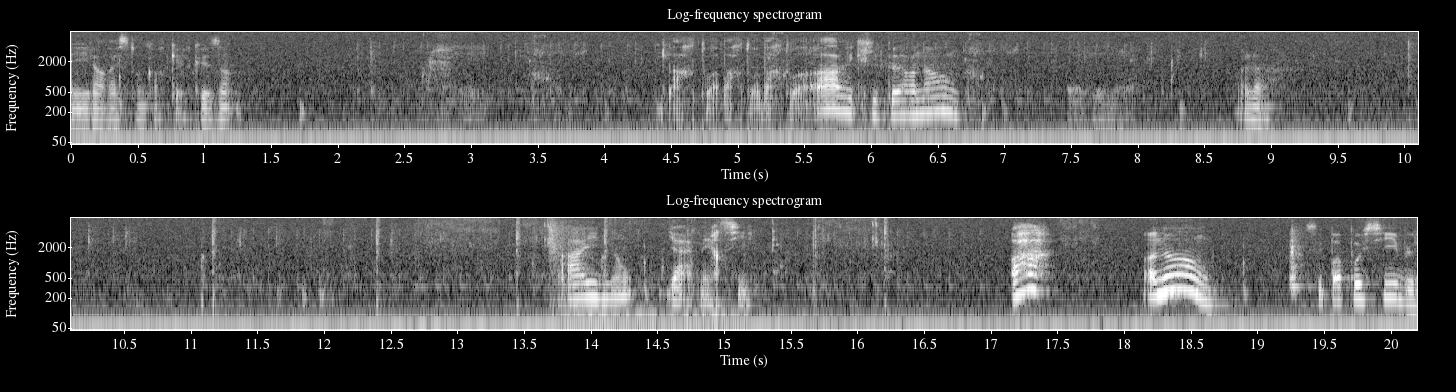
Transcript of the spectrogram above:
Et il en reste encore quelques-uns. Barre-toi, barre-toi, barre-toi. Ah, les creepers, non Voilà, Aïe, non. Ya, merci. Ah Oh non C'est pas possible.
